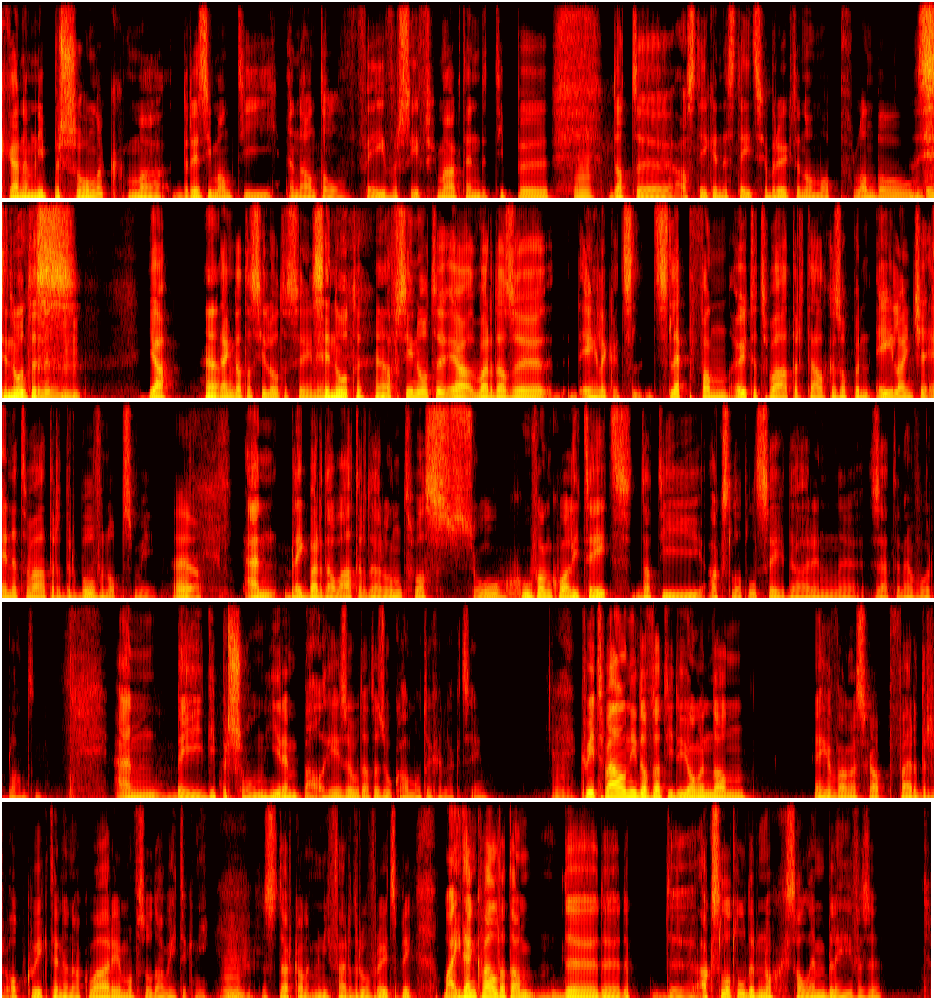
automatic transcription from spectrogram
Ik ken hem niet persoonlijk, maar er is iemand die een aantal vijvers heeft gemaakt en de type Hm. dat de Azteken destijds gebruikten om op landbouw te cenotes. Mhm. Ja, Ja. ik denk dat dat cenotes zijn. hè. Cenoten. Ja. Of cenoten, ja, waar dat ze eigenlijk het, sl- het slip van uit het water telkens op een eilandje in het water erbovenop smee. Ah, ja. En blijkbaar dat water daar rond was zo goed van kwaliteit dat die axolotls zich daarin eh, zetten en voortplanten. En bij die persoon hier in België zou dat dus ook al moeten gelukt zijn. Hm. Ik weet wel niet of dat die de jongen dan in gevangenschap verder opkweekt in een aquarium of zo, dat weet ik niet. Hm. Dus daar kan ik me niet verder over uitspreken. Maar ik denk wel dat dan de, de, de, de er nog zal in blijven. Ze.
